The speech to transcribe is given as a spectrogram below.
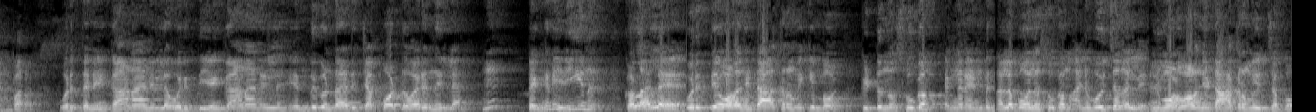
അക്ബർ. ഒരുത്തനെയും കാണാനില്ല ഒരുത്തിയെയും കാണാനില്ല. എന്തുകൊണ്ടാരും സപ്പോർട്ട് വരുന്നില്ല? ഇപ്പൊ എങ്ങനെ ഇരിക്കുന്നു കൊള്ളാം അല്ലേ ഒരുത്തിയെ വളഞ്ഞിട്ട് ആക്രമിക്കുമ്പോൾ കിട്ടുന്ന സുഖം എങ്ങനെയുണ്ട്? നല്ലപോലെ സുഖം അനുഭവിച്ചതല്ലേ? ഇനി മോളെ വളഞ്ഞിട്ട് ആക്രമിച്ചപ്പോ.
